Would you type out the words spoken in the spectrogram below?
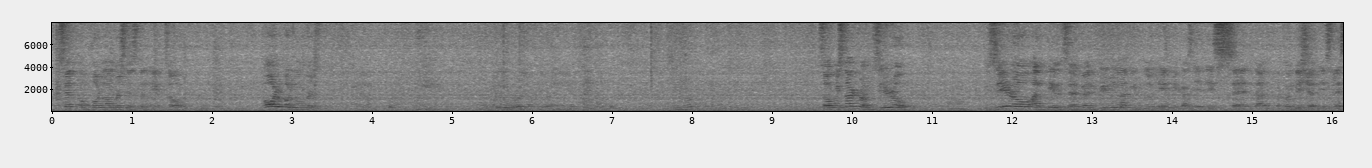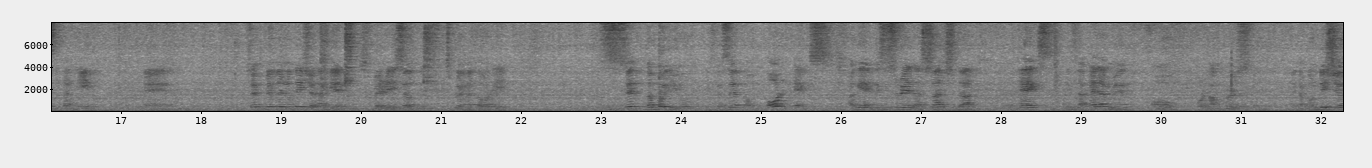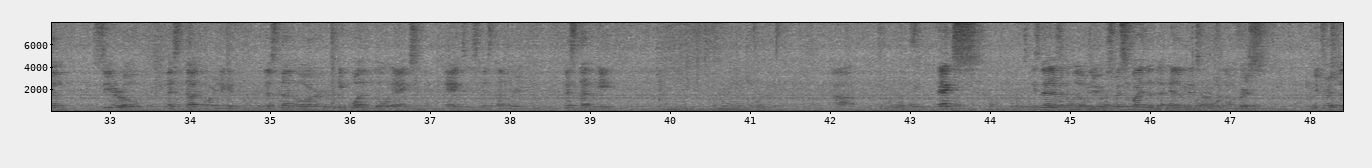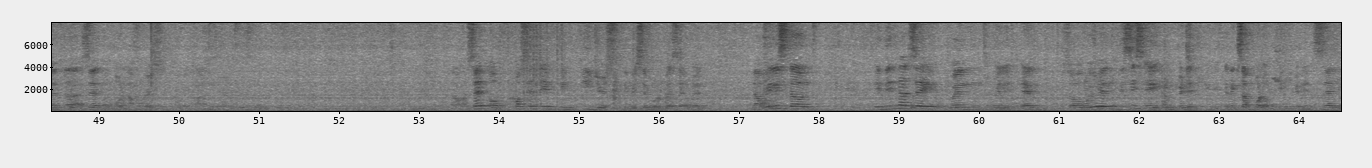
Set of whole numbers less than 8. So, all whole numbers. So we start from 0. 0 until 7, we will not include 8 because it is said that the condition is less than 8. And set builder notation, again, is very self-explanatory. Set W is the set of all x. Again, this is read as such that x is the element of four numbers. And the condition 0 less than or negative less than or equal to x and x is less than or less than 8. Uh, x is the element of W. Specifies that the elements are whole numbers, which represent the set of whole numbers. Now, a set of positive integers divisible by 7. Now, we list down, it did not say when will it end. So, we will, this is a infinite, an example of infinite set.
